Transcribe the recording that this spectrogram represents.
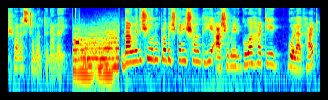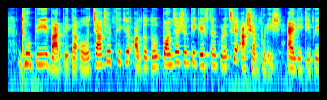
স্বরাষ্ট্র মন্ত্রণালয়। বাংলাদেশি অনুপ্রবেশকারী সন্দেহে আসামের গুয়াহাটি, গোলাঘাট ধুবড়ি বারপেতা ও চাচর থেকে অন্তত পঞ্চাশ জনকে গ্রেফতার করেছে আসাম পুলিশ। এনডিটিভি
